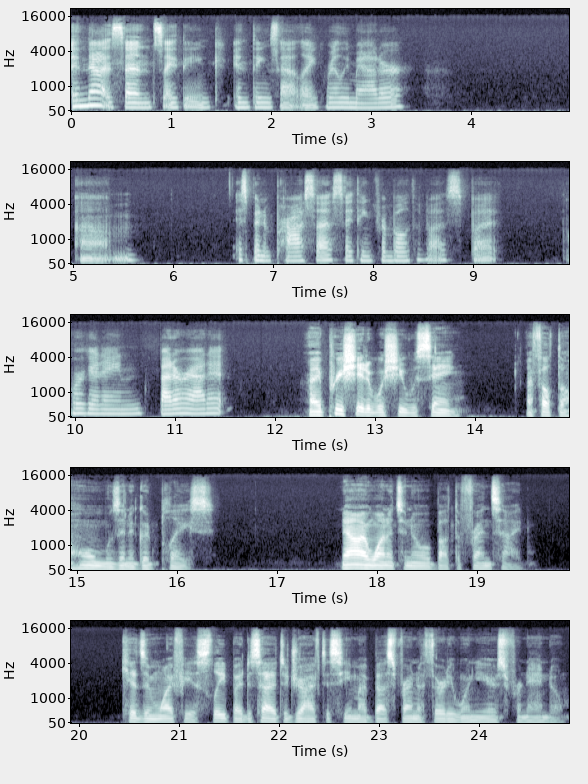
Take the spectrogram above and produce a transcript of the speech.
in that sense, I think in things that like really matter, um, it's been a process, I think, for both of us, but we're getting better at it. I appreciated what she was saying. I felt the home was in a good place. Now I wanted to know about the friend side. Kids and wifey asleep, I decided to drive to see my best friend of 31 years, Fernando.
